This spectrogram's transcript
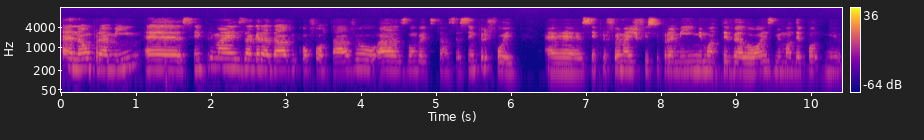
É, não, para mim é sempre mais agradável e confortável as longas distâncias, sempre foi. É, sempre foi mais difícil para mim me manter veloz, me manter, me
